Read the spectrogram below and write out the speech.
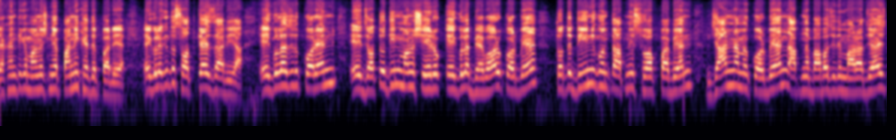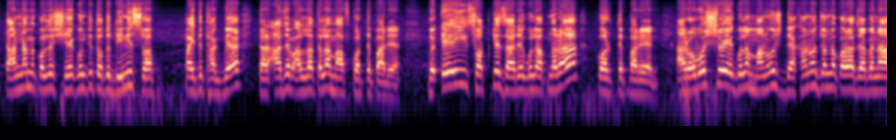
যেখান থেকে মানুষ নিয়ে পানি খেতে পারে। এগুলো কিন্তু সৎকায় জারিয়া। এইগুলো যদি করেন এই যত দিন মানুষ এরক এইগুলো ব্যবহার করবে ততদিনই কিন্তু আপনি সব পাবেন। যার নামে করবেন, আপনার বাবা যদি মারা যায়, তার নামে করলে সে কিন্তু তত দিনই সব পাইতে থাকবে। তার আজাব আল্লাহ তালা মাফ করতে পারে। তো এই সৎকে জারেগুলো আপনারা করতে পারেন। আর অবশ্যই এগুলো মানুষ দেখানোর জন্য করা যাবে না।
